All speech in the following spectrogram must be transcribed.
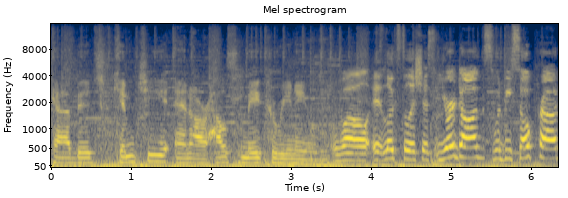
cabbage, kimchi, and our house-made Korean aioli. Well, it looks delicious. Your dogs would be so proud.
